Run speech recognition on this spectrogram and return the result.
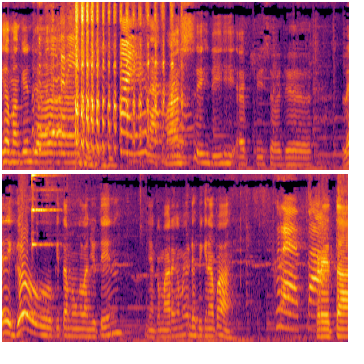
lagi sama Kenja. Ayo, Masih di episode Lego. Kita mau ngelanjutin yang kemarin kemarin udah bikin apa? kereta. Kereta.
